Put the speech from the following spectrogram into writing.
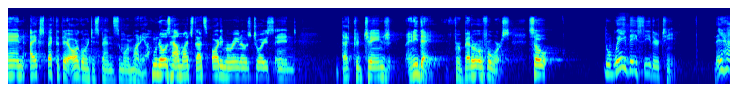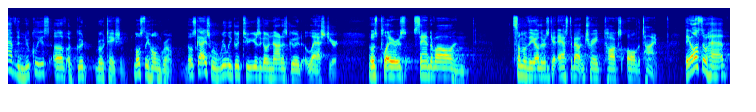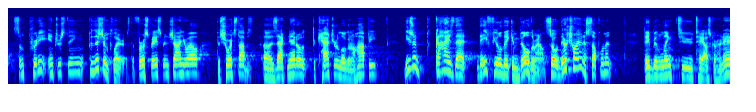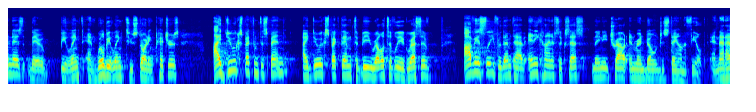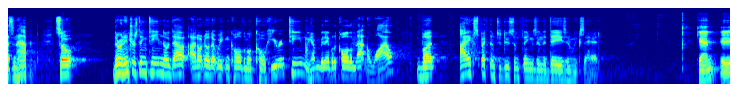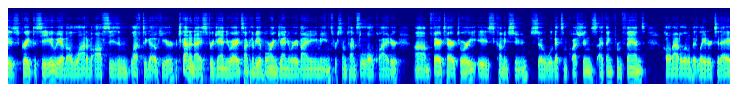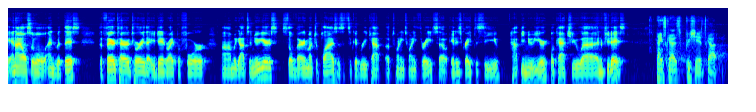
And I expect that they are going to spend some more money. Who knows how much? That's Artie Moreno's choice, and that could change any day, for better or for worse. So, the way they see their team, they have the nucleus of a good rotation, mostly homegrown. Those guys were really good two years ago, not as good last year. Those players, Sandoval and some of the others, get asked about in trade talks all the time. They also have some pretty interesting position players. The first baseman, Schanuel, the shortstop, uh, Zach Neto, the catcher, Logan O'Hoppe. These are guys that they feel they can build around. So they're trying to supplement. They've been linked to Teoscar Hernandez. They'll be linked and will be linked to starting pitchers. I do expect them to spend. I do expect them to be relatively aggressive. Obviously, for them to have any kind of success, they need Trout and Rendon to stay on the field, and that hasn't happened. So they're an interesting team, no doubt. I don't know that we can call them a coherent team. We haven't been able to call them that in a while, but I expect them to do some things in the days and weeks ahead. Ken, it is great to see you. We have a lot of off season left to go here, which is kind of nice for January. It's not going to be a boring January by any means. We're sometimes a little quieter. Um, fair territory is coming soon, so we'll get some questions I think from fans called out a little bit later today. And I also will end with this: the fair territory that you did right before um, we got to New Year's still very much applies as it's a good recap of 2023. So it is great to see you. Happy New Year. We'll catch you uh, in a few days. Thanks, guys. Appreciate it, Scott.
